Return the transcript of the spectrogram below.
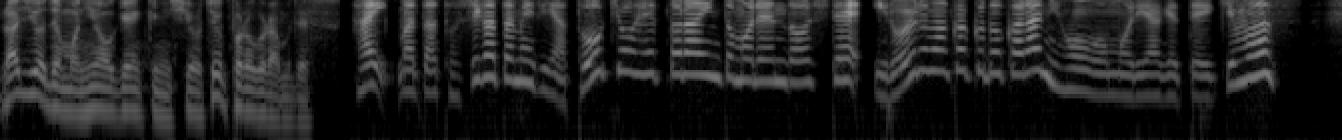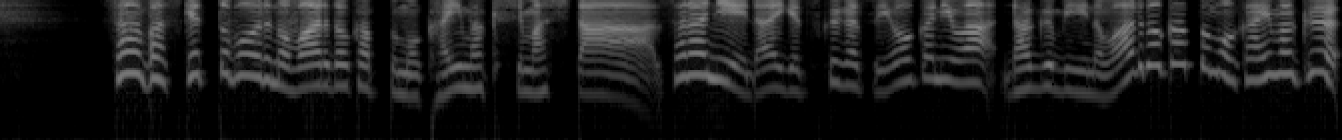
ラジオでも日本を元気にしようというプログラムですはい。また都市型メディア東京ヘッドラインとも連動して、いろいろな角度から日本を盛り上げていきます。さあ、バスケットボールのワールドカップも開幕しました。さらに来月9月8日にはラグビーのワールドカップも開幕。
